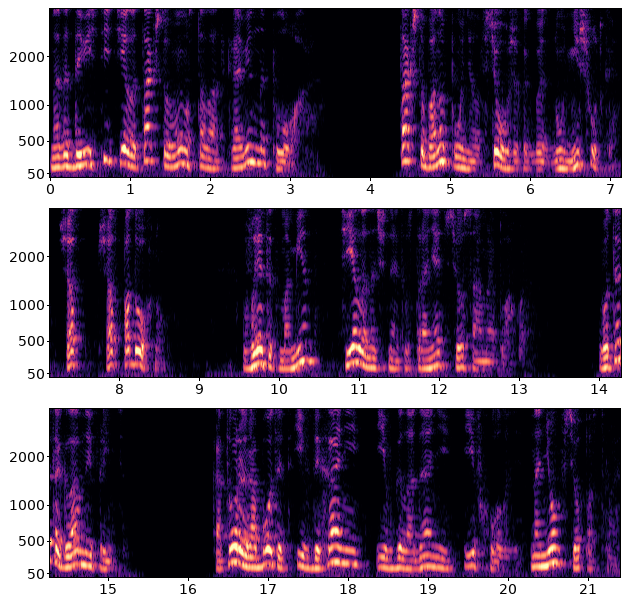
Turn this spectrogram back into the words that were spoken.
Надо довести тело так, чтобы ему стало откровенно плохо. Так, чтобы оно поняло, все уже как бы, ну не шутка, сейчас, сейчас подохну. В этот момент тело начинает устранять все самое плохое. Вот это главный принцип, который работает и в дыхании, и в голодании, и в холоде. На нем все построено.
